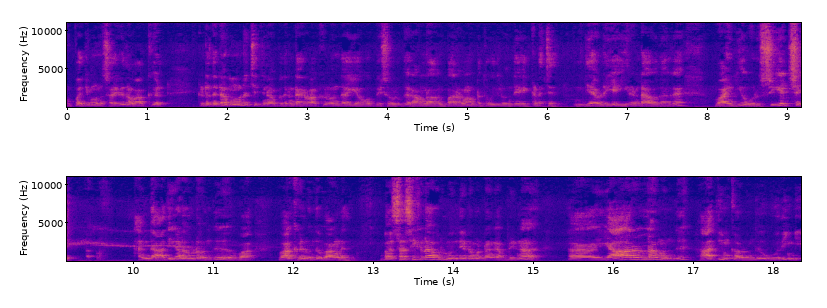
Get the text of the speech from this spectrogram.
முப்பத்தி மூணு சதவீதம் வாக்குகள். கிட்டத்தட்ட மூணு லட்சத்தி நாற்பத்தி ரெண்டாயிரம் வாக்குகள் வந்து ஐயா ஓபிஎஸ் அவருக்கு ராமநாதன் பாராளுமன்ற தொகுதியில் வந்து கிடைச்சது. இந்தியாவிலேயே இரண்டாவதாக வாங்கிய ஒரு சுயேட்சை. அந்த அதிக அளவில் வந்து வா வாக்குகள் வந்து வாங்கினது. இப்போ சசிகலா அவர்கள் வந்து என்ன பண்ணுறாங்க அப்படின்னா யாரெல்லாம் வந்து அதிமுக வந்து ஒதுங்கி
